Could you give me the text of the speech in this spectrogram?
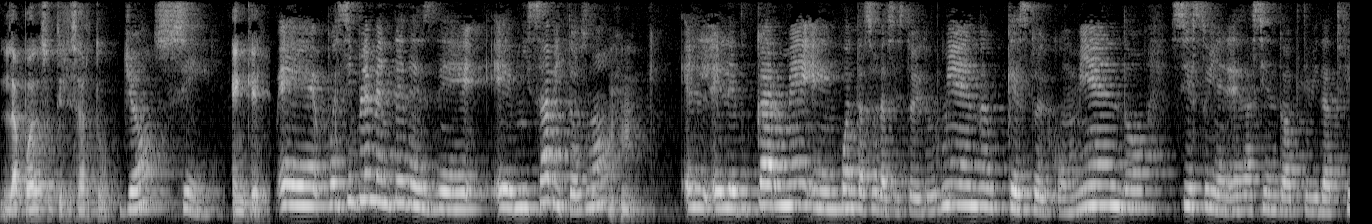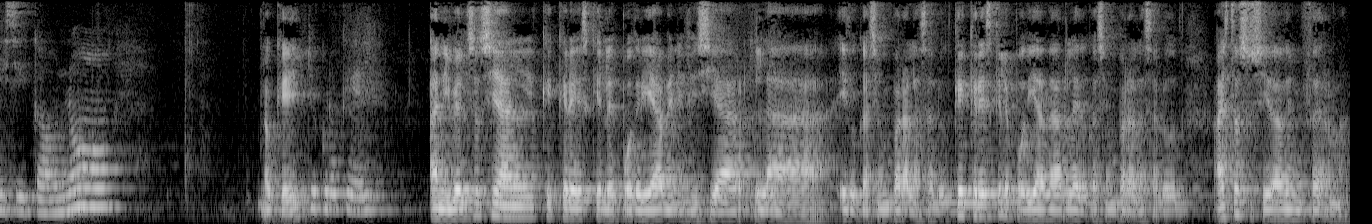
la puedas utilizar tú? Yo sí. ¿En qué? Eh, pues simplemente desde eh, mis hábitos, ¿no? el, el, educarme en cuántas horas estoy durmiendo, qué estoy comiendo, si estoy haciendo actividad física o no. Ok. Yo creo que a nivel social, ¿qué crees que le podría beneficiar la educación para la salud? ¿Qué crees que le podría dar la educación para la salud a esta sociedad enferma?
